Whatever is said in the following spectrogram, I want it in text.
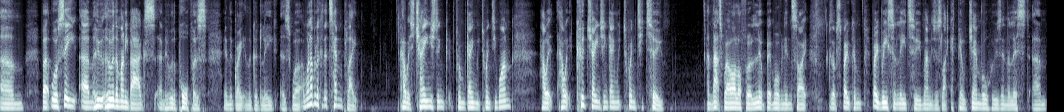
um, but we'll see um, who who are the money bags and who are the paupers in the great and the good league as well. And we'll have a look at the template, how it's changed in, from game week twenty one how it how it could change in game week 22 and that's where I'll offer a little bit more of an insight because I've spoken very recently to managers like FPL General, who's in the list, um,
